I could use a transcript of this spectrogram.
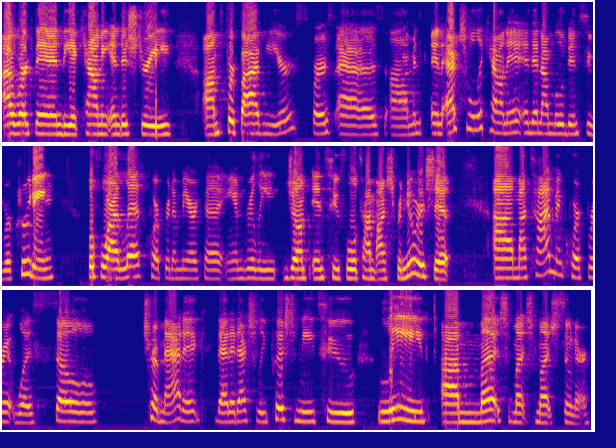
I worked in the accounting industry um, for five years, first as um, an, an, actual accountant, and then I moved into recruiting before I left corporate America and really jumped into full time entrepreneurship. Uh, my time in corporate was so traumatic that it actually pushed me to leave um, much, much, much sooner.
